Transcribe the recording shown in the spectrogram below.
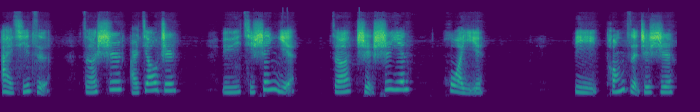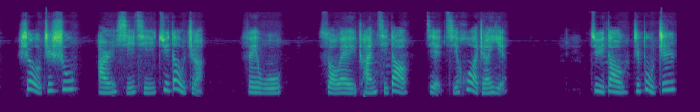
爱其子，则师而教之；于其身也，则耻师焉。或矣。彼童子之师，授之书而习其句读者，非吾所谓传其道、解其惑者也。句读之不知，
